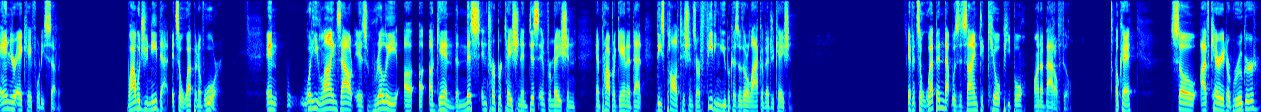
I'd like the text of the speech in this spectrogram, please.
and your AK 47. Why would you need that? It's a weapon of war. And what he lines out is really, uh, uh, again, the misinterpretation and disinformation and propaganda that these politicians are feeding you because of their lack of education. If it's a weapon that was designed to kill people on a battlefield, okay, so I've carried a Ruger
